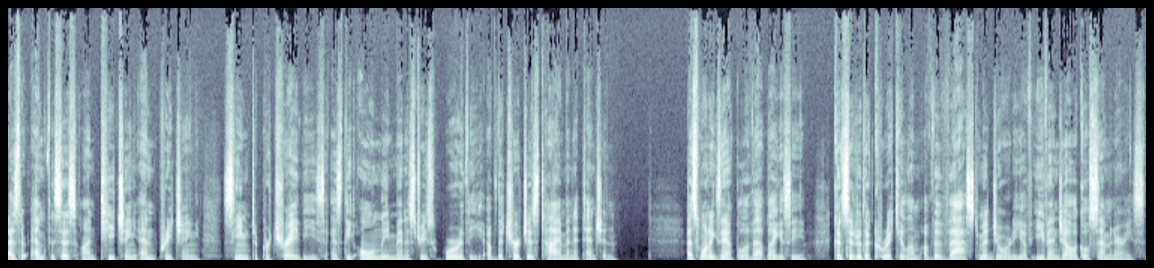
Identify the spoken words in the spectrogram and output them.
as their emphasis on teaching and preaching seemed to portray these as the only ministries worthy of the church's time and attention. As one example of that legacy, consider the curriculum of the vast majority of evangelical seminaries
